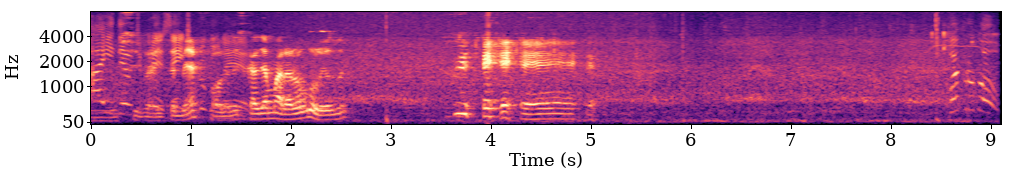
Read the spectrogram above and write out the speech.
Aí Nossa, deu de véio, presente também é foda. goleiro. Esse cara de amarelo é o goleiro, né? Foi pro gol.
